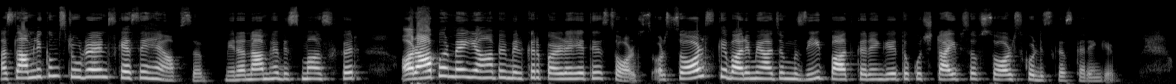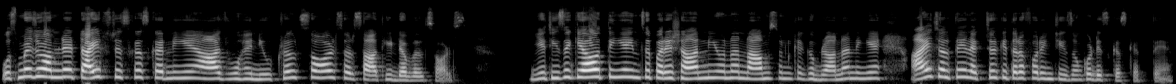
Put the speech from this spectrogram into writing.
वालेकुम स्टूडेंट्स, कैसे हैं आप सब? मेरा नाम है बिस्मा असकर और आप और मैं यहाँ पे मिलकर पढ़ रहे थे सॉल्ट्स और सॉल्ट्स के बारे में आज हम मज़ीद बात करेंगे तो कुछ टाइप्स ऑफ़ सॉल्ट्स को डिस्कस करेंगे। उसमें जो हमने टाइप्स डिस्कस करनी है, आज वो है न्यूट्रल सॉल्ट्स और साथ ही डबल सॉल्ट्स ये चीज़ें क्या होती हैं? इनसे परेशान नहीं होना, नाम सुन के घबराना नहीं है। आए चलते हैं लेक्चर की तरफ़ और इन चीज़ों को डिस्कस करते हैं।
